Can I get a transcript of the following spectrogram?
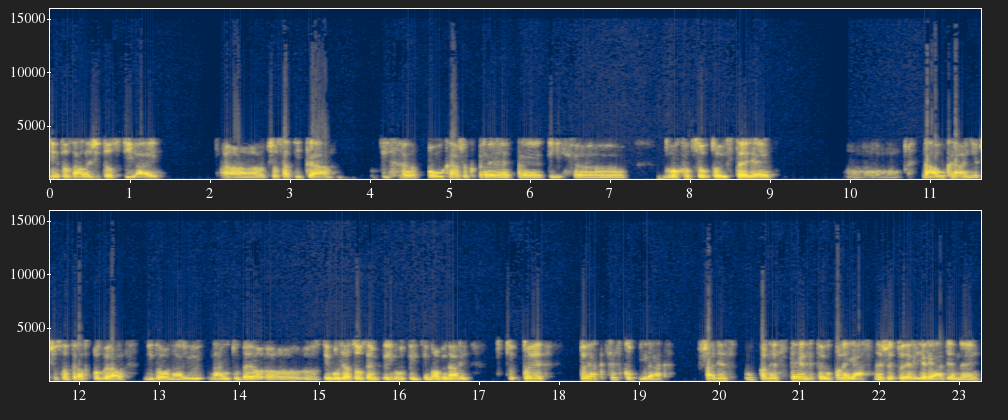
tieto záležitosti aj čo sa týka tých e, poukážok pre, pre tých e, dôchodcov, to isté je e, na Ukrajine, čo som teraz pozeral video na, na YouTube, tí ľudia zo Zemplínu, tí, tí novinári, to, to, je, to je jak cez kopírák. Všade úplne sten, to je úplne jasné, že to je riadené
